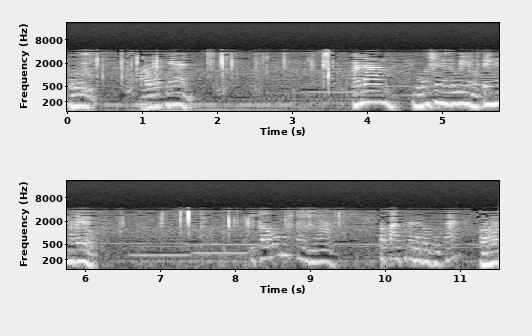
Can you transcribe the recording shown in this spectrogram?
Hoy, awat na yan. Manang, bukas gawin niya. Magpahinga na kayo. Ikaw ang magpahinga. Papasok ka na ba bukas? Oo.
